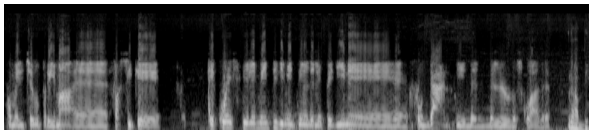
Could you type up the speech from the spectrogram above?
come dicevo prima, eh, fa sì che che questi elementi diventino delle pedine fondanti del, delle loro squadre. Robby.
